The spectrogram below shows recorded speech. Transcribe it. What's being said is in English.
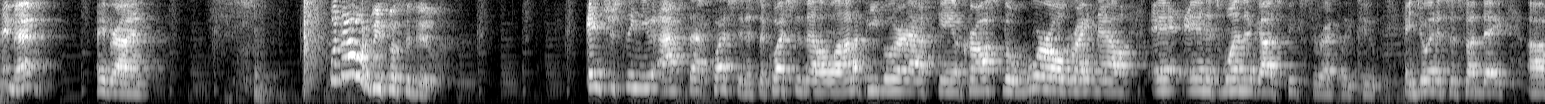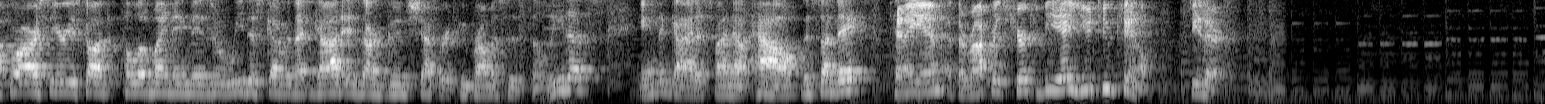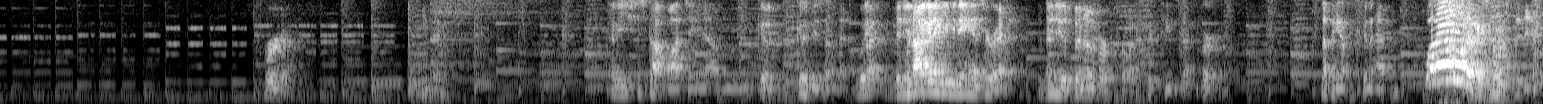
Hey, Matt. Hey, Bryan. Well, now what are we supposed to do? Interesting you asked that question. It's a question that a lot of people are asking across the world right now, and, and it's one that God speaks directly to. Hey, join us this Sunday uh, for our series called Hello, My Name Is, where we discover that God is our good shepherd who promises to lead us and to guide us. Find out how this Sunday, 10 a.m. at the Rockbridge Church VA YouTube channel. See you there. For real. You think? I mean, you should stop watching now. Go, go do something. We, Right. We're not going to give you the answer right now. The video's been over for like 15 seconds. Perfect. Nothing else is gonna happen. Well, now what are we supposed to do?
